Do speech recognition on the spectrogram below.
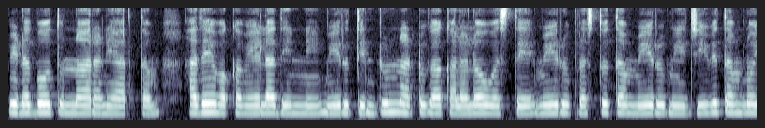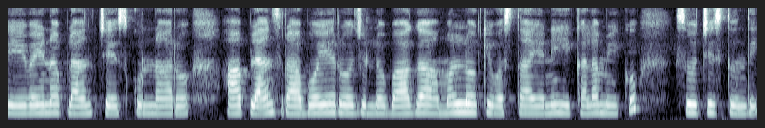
వినబోతున్నారని అర్థం. అదే ఒకవేళ దీన్ని మీరు తింటున్నట్టుగా కలలో వస్తే మీరు ప్రస్తుతం మీరు మీ జీవితంలో ఏవైనా ప్లాన్స్ చేసుకున్నారో ఆ ప్లాన్స్ రాబోయే రోజుల్లో బాగా అమల్లోకి వస్తాయని ఈ కళ మీకు సూచిస్తుంది.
